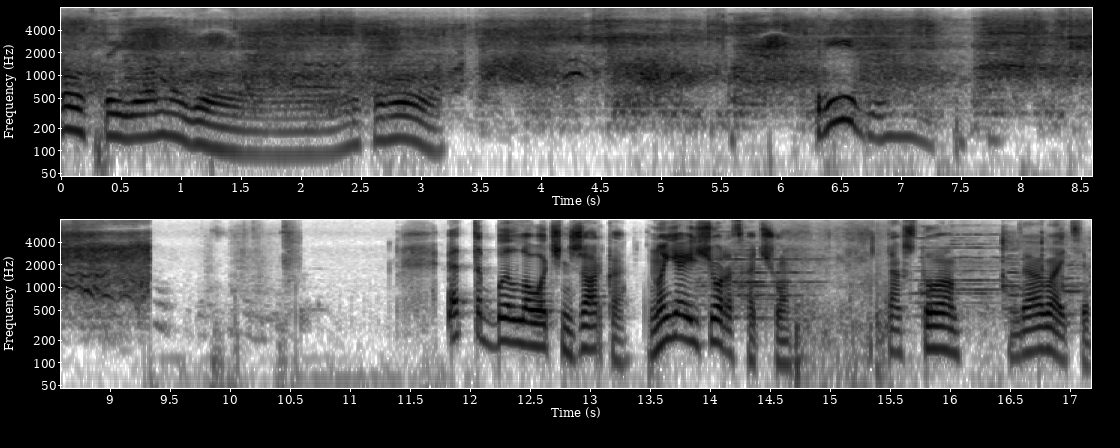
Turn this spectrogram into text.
Ух ты, ё-моё! Ого. Три. Это было очень жарко, но я еще раз хочу. Так что давайте.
